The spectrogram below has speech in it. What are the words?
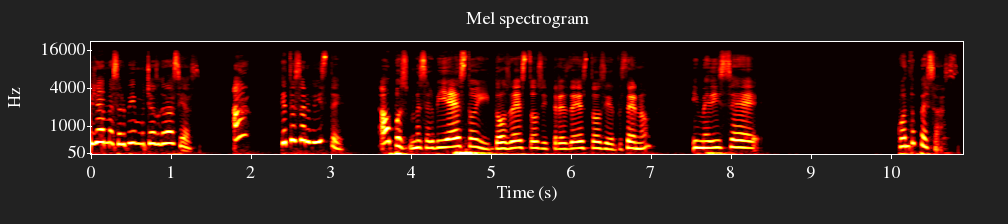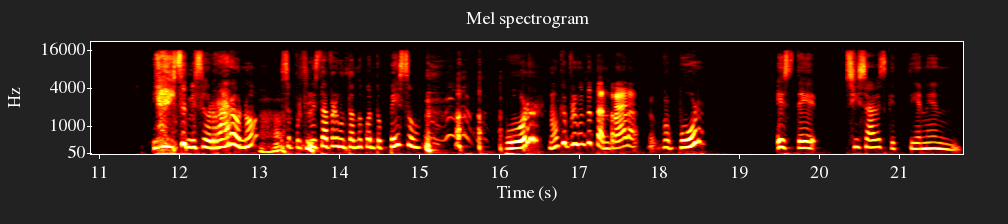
yo ya me serví, muchas gracias. Ah, ¿qué te serviste? Ah, pues me serví esto y dos de estos y tres de estos y empecé, ¿no? Y me dice, ¿cuánto pesas? Y ahí se me hizo raro, ¿no? Ajá, o sea, porque sí. me está preguntando cuánto peso. ¿Por? ¿No? Qué pregunta tan rara. ¿Por- ¿Por? Este, sí sabes que tienen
